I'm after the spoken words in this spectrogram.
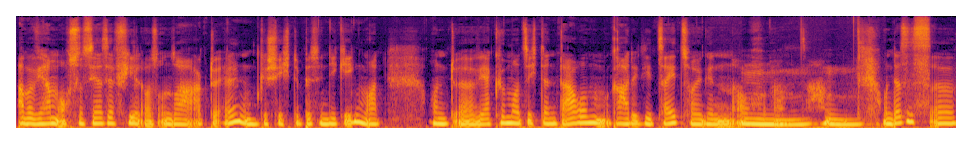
Aber wir haben auch so sehr, sehr viel aus unserer aktuellen Geschichte bis in die Gegenwart. Und äh, wer kümmert sich denn darum, gerade die Zeitzeuginnen auch mhm. ähm, Und das ist äh,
